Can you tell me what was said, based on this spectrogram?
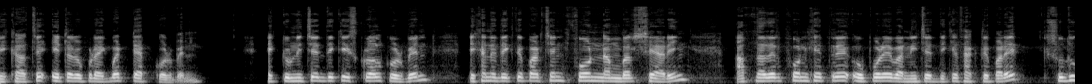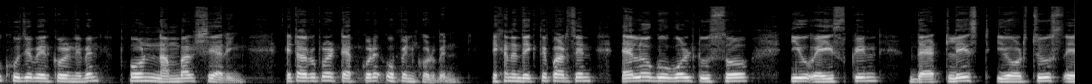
লেখা আছে, এটার উপর একবার ট্যাপ করবেন। একটু নিচের দিকে স্ক্রল করবেন, এখানে দেখতে পাচ্ছেন ফোন নাম্বার শেয়ারিং আপনাদের ফোন ক্ষেত্রে ওপরে বা নিচের দিকে থাকতে পারে, শুধু খুঁজে বের করে নেবেন ফোন নাম্বার শেয়ারিং এটার উপরে ট্যাপ করে ওপেন করবেন। এখানে দেখতে পারছেন allow Google to show you a screen that লিস্ট your choose a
